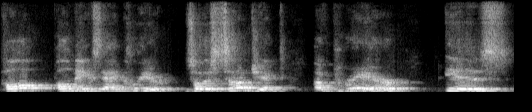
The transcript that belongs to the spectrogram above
Paul, Paul makes that clear. So the subject of prayer is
